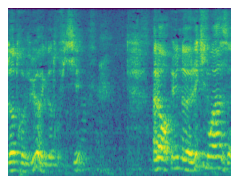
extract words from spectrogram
D'autres vues avec d'autres officiers. Alors, une l'équinoise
